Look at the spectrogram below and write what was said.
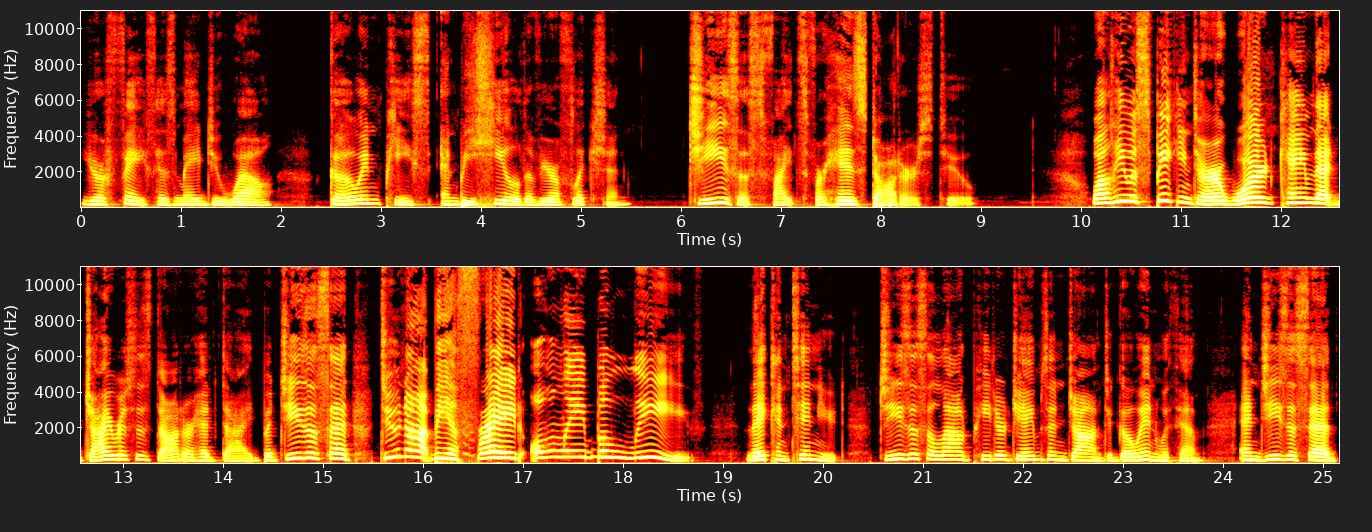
your faith has made you well. Go in peace and be healed of your affliction. Jesus fights for his daughters too. While he was speaking to her, word came that Jairus' daughter had died. But Jesus said, Do not be afraid, only believe. They continued. Jesus allowed Peter, James, and John to go in with him. And Jesus said,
